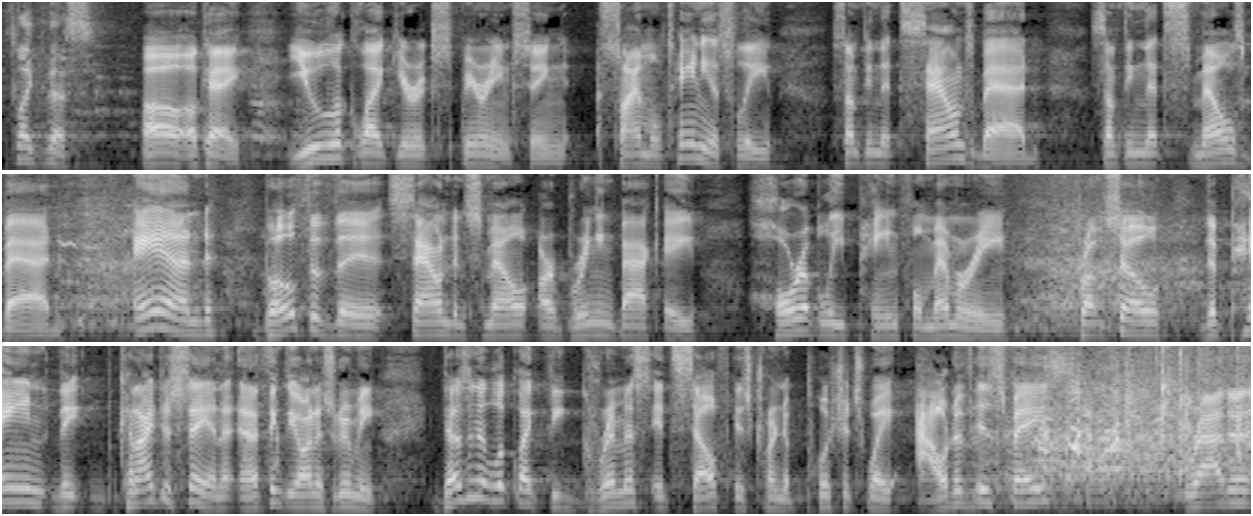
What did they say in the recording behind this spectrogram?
It's like this. Oh, okay. You look like you're experiencing simultaneously something that sounds bad, something that smells bad, and both of the sound and smell are bringing back a horribly painful memory from. So the pain. The can I just say, and, and I think the audience agree with me. Doesn't it look like the grimace itself is trying to push its way out of his face, rather?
